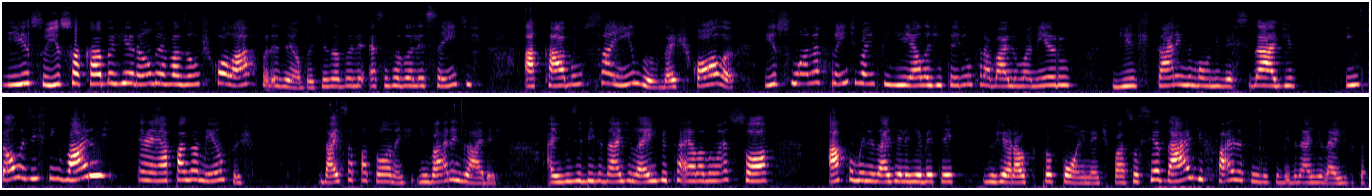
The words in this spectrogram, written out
Isso, isso acaba gerando evasão escolar, por exemplo. Esses adole- essas adolescentes acabam saindo da escola, isso lá na frente vai impedir elas de terem um trabalho maneiro, de estarem numa universidade. Então, existem vários é, apagamentos das sapatonas em várias áreas. A invisibilidade lésbica, ela não é só a comunidade LGBT no geral que propõe, né? Tipo, a sociedade faz essa invisibilidade lésbica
